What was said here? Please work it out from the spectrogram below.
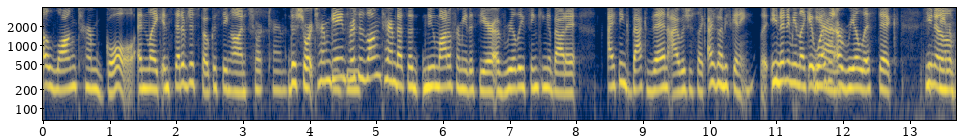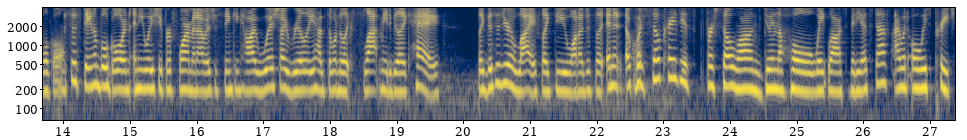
a long term goal. And like instead of just focusing on Short term. the short term gains mm-hmm. versus long term. That's a new motto for me this year of really thinking about it. I think back then I was just like, I just want to be skinny. Like, you know what I mean? Like it Yeah. wasn't a realistic, you know, Sustainable goal. sustainable goal in any way, shape, or form. And I was just thinking how I wish I really had someone to like slap me to be like, hey, like this is your life. Like, do you want to just like? And it, of What's course, so crazy is for so long doing the whole weight loss video stuff, I would always preach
